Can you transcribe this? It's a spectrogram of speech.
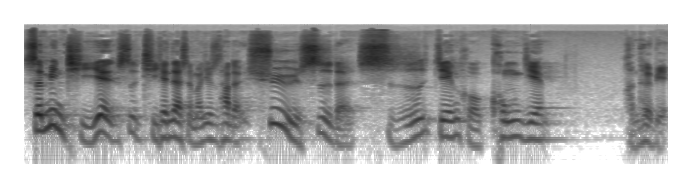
生命体验是体现在什么？就是它的叙事的时间和空间很特别。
